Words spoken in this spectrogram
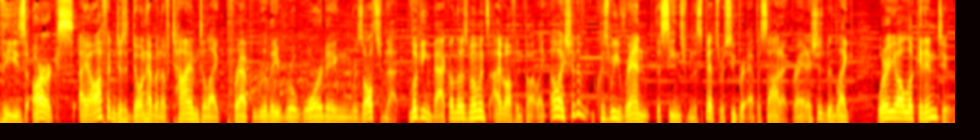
these arcs, I often just don't have enough time to like prep really rewarding results from that. Looking back on those moments, I've often thought like, oh, I should have because we ran the scenes from the spits were super episodic, right? I should have been like, what are you all looking into?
